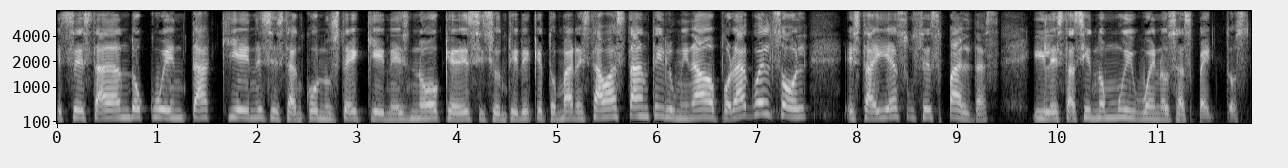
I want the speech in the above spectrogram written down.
se está dando cuenta quiénes están con usted, quiénes no, qué decisión tiene que tomar. Está bastante iluminado por algo el sol, está ahí a sus espaldas y le está haciendo muy buenos aspectos.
